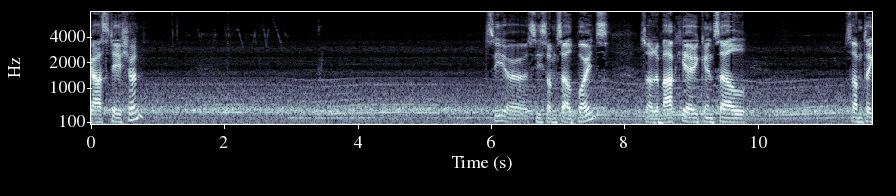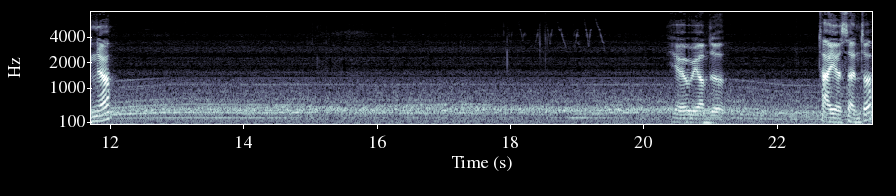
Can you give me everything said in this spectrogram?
Gas station. See, uh, see some sell points. So at the back here, you can sell something now. Here we have the tire center.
